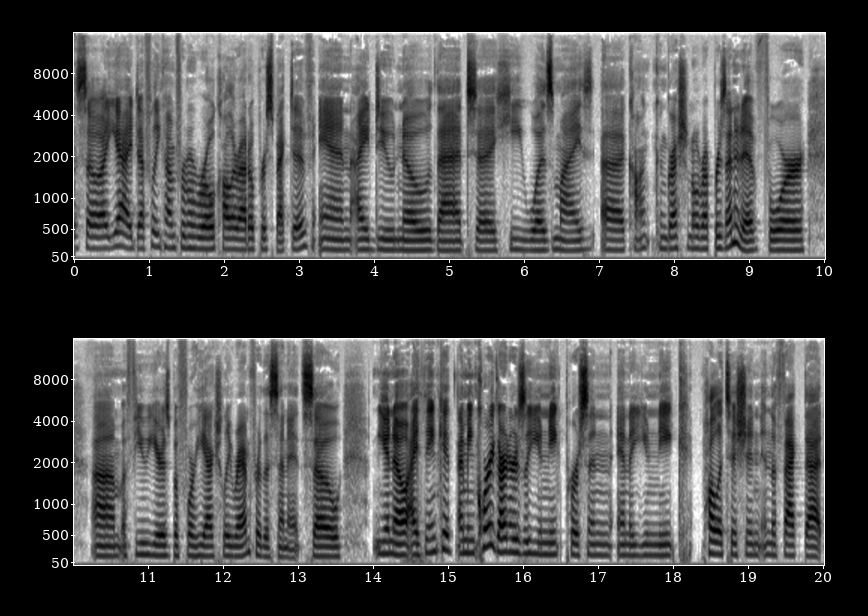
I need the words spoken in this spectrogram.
so uh, yeah, I definitely come from a rural Colorado perspective, and I do know that uh, he was my uh, con- congressional representative for um, a few years before he actually ran for the Senate. So, you know, I think it, I mean, Cory Gardner is a unique person and a unique politician in the fact that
